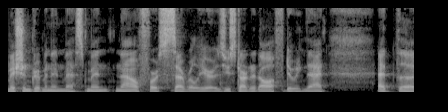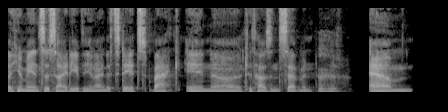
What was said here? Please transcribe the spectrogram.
mission driven investment now for several years. You started off doing that at the Humane Society of the United States back in uh, 2007. Mm-hmm. Um,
